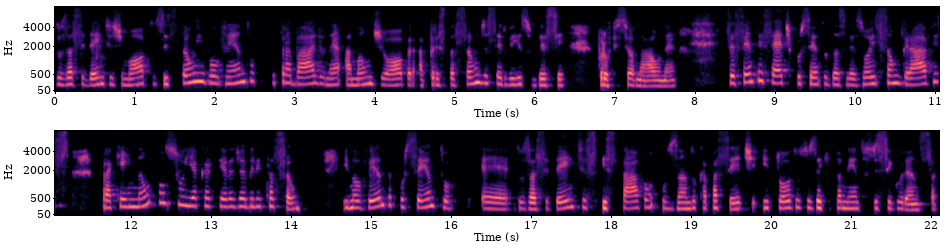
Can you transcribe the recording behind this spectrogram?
dos acidentes de motos estão envolvendo o trabalho, né, a mão de obra, a prestação de serviço desse profissional, né. 67% das lesões são graves para quem não possui a carteira de habilitação e 90% é, dos acidentes estavam usando capacete e todos os equipamentos de segurança.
